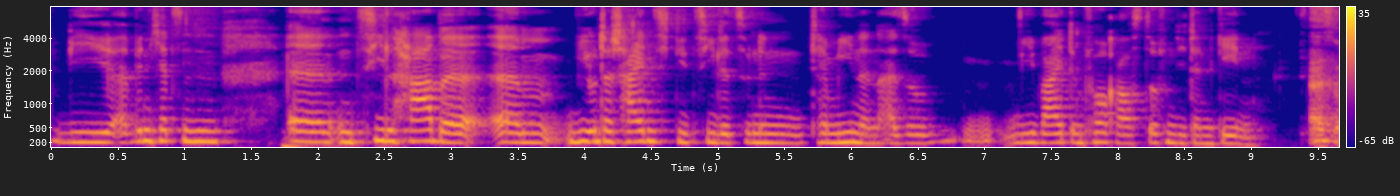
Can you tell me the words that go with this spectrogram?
wie, wenn ich jetzt ein, äh, ein Ziel habe, ähm, wie unterscheiden sich die Ziele zu den Terminen? Also wie weit im Voraus dürfen die denn gehen? Also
